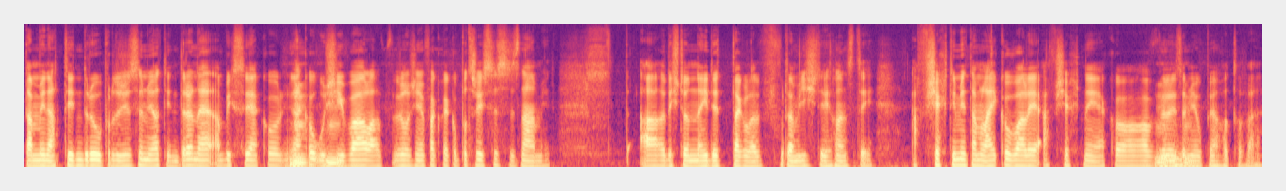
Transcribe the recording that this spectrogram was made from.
tam mi na Tinderu, protože jsem měl Tinder, ne, abych si jako nějakou hmm. užíval a vyloženě fakt jako potřebuji se seznámit. A když to nejde takhle, furt tam vidíš tyhle ty. A všechny mě tam lajkovali a všechny jako byly Mhm. ze mě úplně hotové.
